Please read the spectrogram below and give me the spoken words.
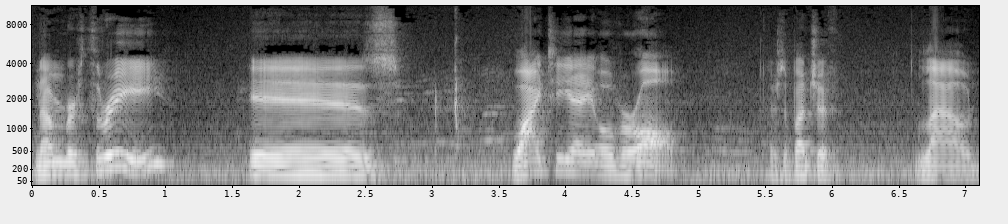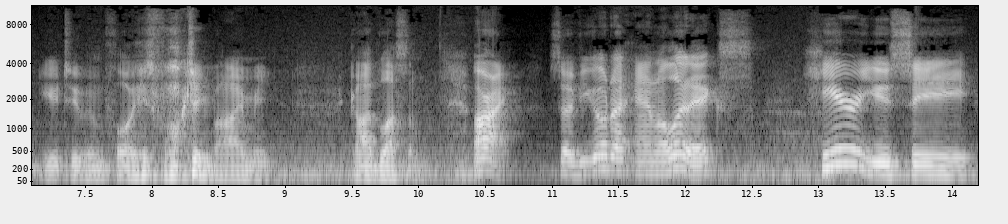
Number three is YTA overall. There's a bunch of loud YouTube employees walking behind me. God bless them. All right, so if you go to analytics, here you see,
